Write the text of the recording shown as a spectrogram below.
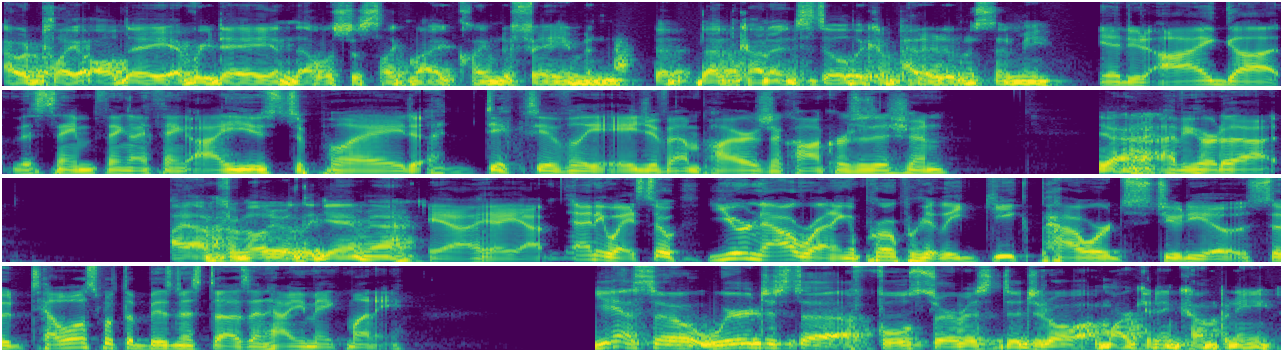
I would play all day, every day, and that was just like my claim to fame, and that, that kind of instilled the competitiveness in me. Yeah, dude, I got the same thing. I think I used to play addictively Age of Empires: The Conqueror's Edition. Yeah, uh, have you heard of that? I, I'm familiar with the game. Yeah, yeah, yeah, yeah. Anyway, so you're now running appropriately geek powered studios. So tell us what the business does and how you make money. Yeah, so we're just a full service digital marketing company,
